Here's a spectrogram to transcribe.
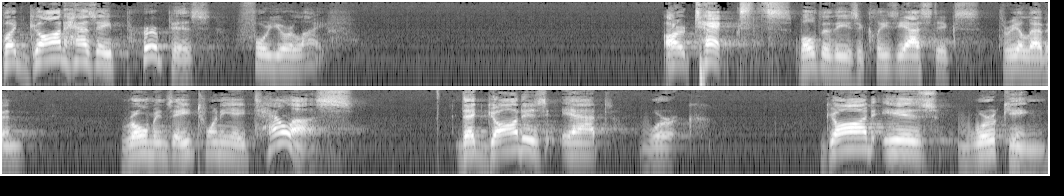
But God has a purpose for your life. Our texts, both of these, Ecclesiastics 3.11, Romans 8.28, tell us that God is at work. God is working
